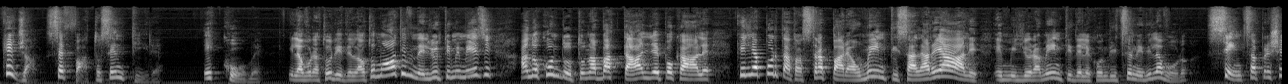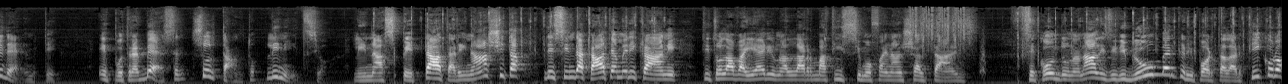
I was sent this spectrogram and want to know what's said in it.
che già si è fatto sentire. E come? I lavoratori dell'automotive negli ultimi mesi hanno condotto una battaglia epocale che li ha portato a strappare aumenti salariali e miglioramenti delle condizioni di lavoro senza precedenti. E potrebbe essere soltanto l'inizio. L'inaspettata rinascita dei sindacati americani, titolava ieri un allarmatissimo Financial Times. Secondo un'analisi di Bloomberg, riporta l'articolo,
